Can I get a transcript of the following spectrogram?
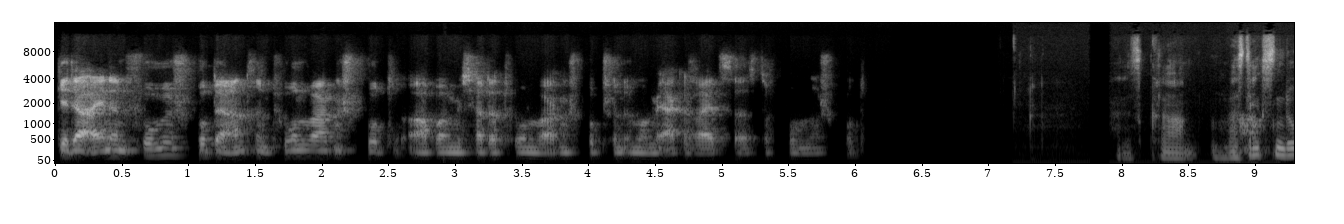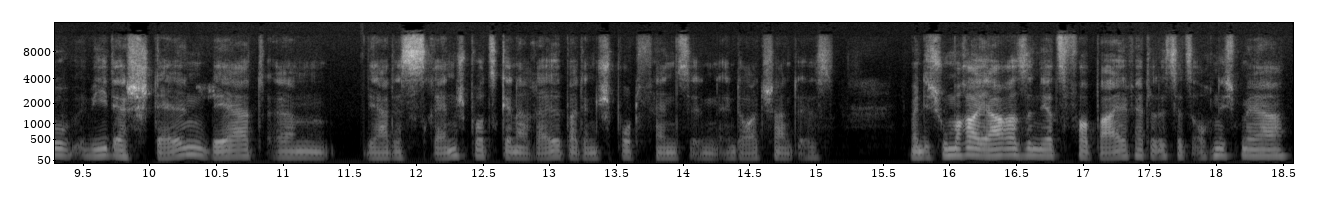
geht der eine in Formelsport, der andere in Turnwagensport, aber mich hat der Turnwagensport schon immer mehr gereizt als der Formelsport. Alles klar. Was denkst du, wie der Stellenwert ähm, ja, des Rennsports generell bei den Sportfans in, in Deutschland ist? Ich meine, die Schumacher-Jahre sind jetzt vorbei. Vettel ist jetzt auch nicht mehr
